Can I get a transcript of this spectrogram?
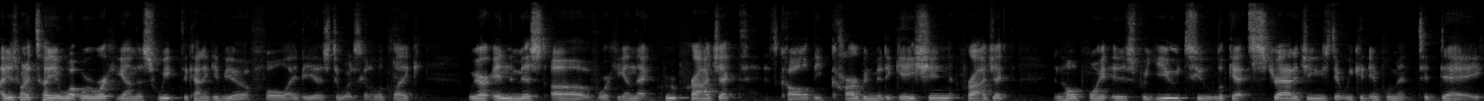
I just want to tell you what we're working on this week to kind of give you a full idea as to what it's going to look like. We are in the midst of working on that group project. It's called the Carbon Mitigation Project. And the whole point is for you to look at strategies that we can implement today,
